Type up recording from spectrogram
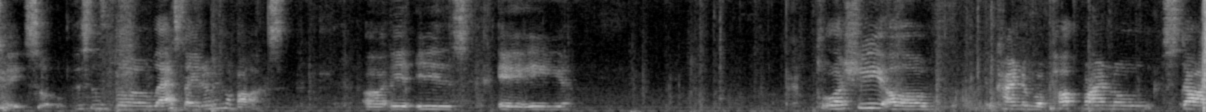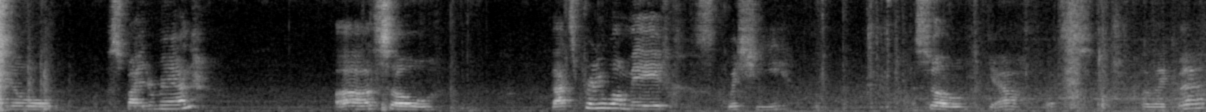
Okay, so this is the last item in the box. Uh, it is a plushie of kind of a pop vinyl style Spider-Man. Uh, so that's pretty well made, squishy. So yeah, that's I like that.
